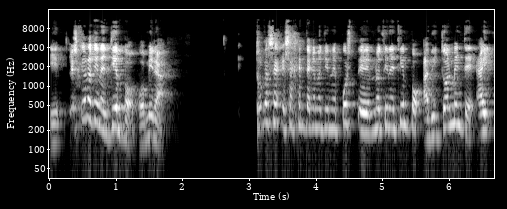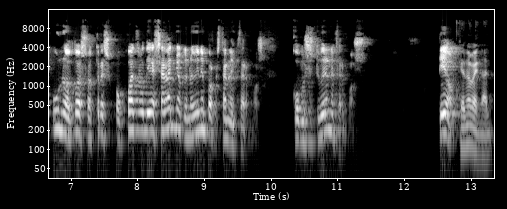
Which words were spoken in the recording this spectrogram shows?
Y es que no tienen tiempo. Pues mira, toda esa, gente que no tiene, eh, no tiene tiempo, habitualmente hay uno, dos o tres o cuatro días al año que no vienen porque están enfermos, como si estuvieran enfermos. Tío. Que no vengan,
